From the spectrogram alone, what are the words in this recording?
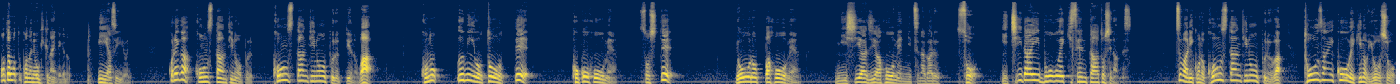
本当はもっとこんなに大きくないんだけど見やすいように。これがコンスタンティノープル。コンスタンティノープルっていうのはこの海を通ってここ方面そしてヨーロッパ方面西アジア方面につながるそう一大貿易センター都市なんです。つまりこのコンスタンティノープルは東西交易の要衝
